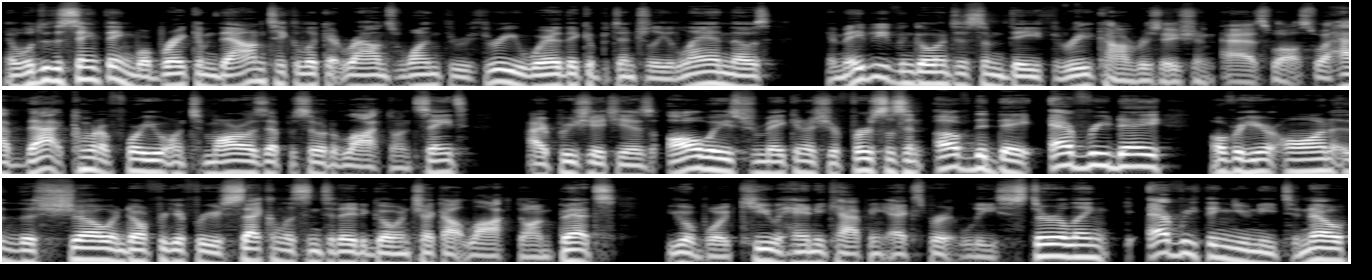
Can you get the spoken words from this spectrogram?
and we'll do the same thing. We'll break them down, take a look at rounds one through three, where they could potentially land those, and maybe even go into some day three conversation as well. So I have that coming up for you on tomorrow's episode of Locked on Saints. I appreciate you as always for making us your first listen of the day every day over here on the show. And don't forget for your second listen today to go and check out Locked on Bets, your boy Q, handicapping expert Lee Sterling. Everything you need to know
